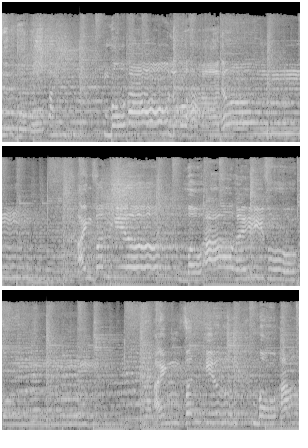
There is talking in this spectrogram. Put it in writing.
Giữ hộ anh, màu áo lụa hà đông anh vẫn yêu màu áo ấy vô cùng. Anh vẫn yêu màu áo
